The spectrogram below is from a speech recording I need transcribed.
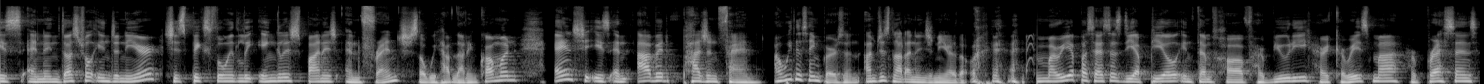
is an industrial engineer. She speaks fluently English, Spanish, and French. So we have that in common. And she is an avid pageant fan. Are we the same person? I'm just not an engineer though. Maria possesses the appeal in terms of her beauty, her charisma, her presence.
